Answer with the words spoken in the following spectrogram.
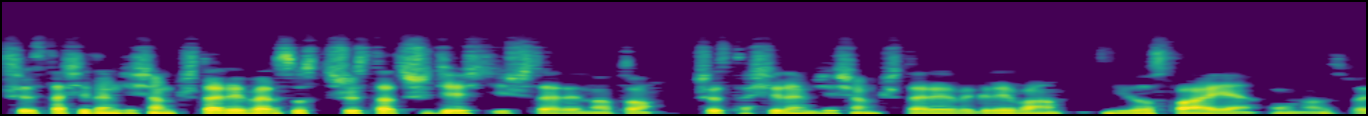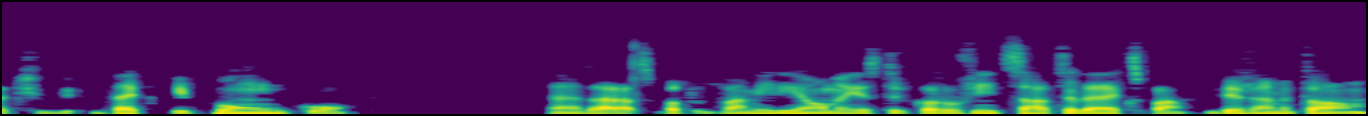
374 versus 334, no to 374 wygrywa i zostaje u nas w ekwipunku. E, zaraz, bo tu 2 miliony, jest tylko różnica, tyle expa. Bierzemy to.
